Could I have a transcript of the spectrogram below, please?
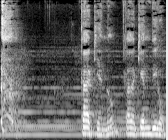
Cada quien, ¿no? Cada quien, digo.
